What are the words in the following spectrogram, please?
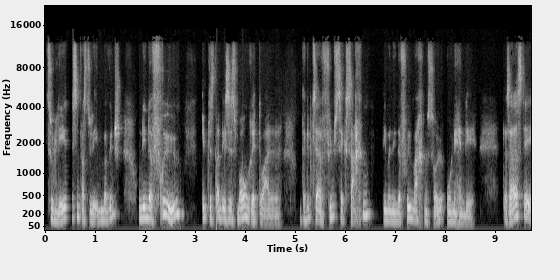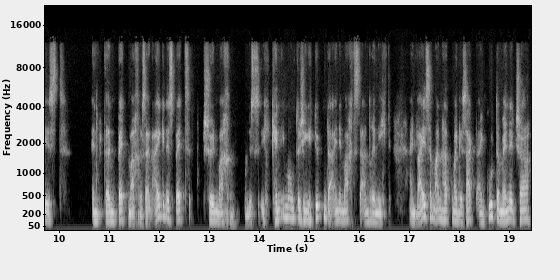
zu lesen, was du dir immer wünschst. Und in der Früh gibt es dann dieses Morgenritual. Und da gibt es ja fünf, sechs Sachen, die man in der Früh machen soll, ohne Handy. Das erste ist, ein, Bett machen, sein eigenes Bett schön machen. Und es, ich kenne immer unterschiedliche Typen, der eine macht es, der andere nicht. Ein weiser Mann hat mal gesagt, ein guter Manager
